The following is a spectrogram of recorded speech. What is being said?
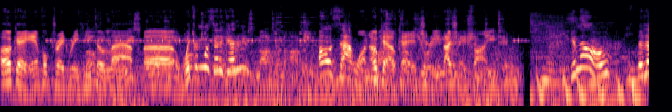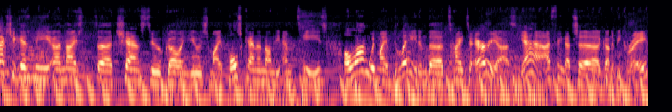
Okay, infiltrate Rihito Lab. Uh, which one was that again? Oh, it's that one. Okay, okay, it should be, I should be fine. You know, this actually gives me a nice uh, chance to go and use my pulse cannon on the MTs, along with my blade in the tighter areas. Yeah, I think that's uh, gonna be great.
